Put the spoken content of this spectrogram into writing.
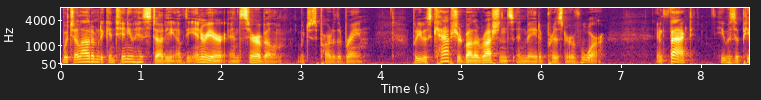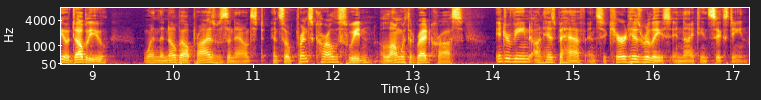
which allowed him to continue his study of the inner ear and cerebellum, which is part of the brain. But he was captured by the Russians and made a prisoner of war. In fact, he was a POW when the Nobel Prize was announced, and so Prince Karl of Sweden, along with the Red Cross, intervened on his behalf and secured his release in 1916.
